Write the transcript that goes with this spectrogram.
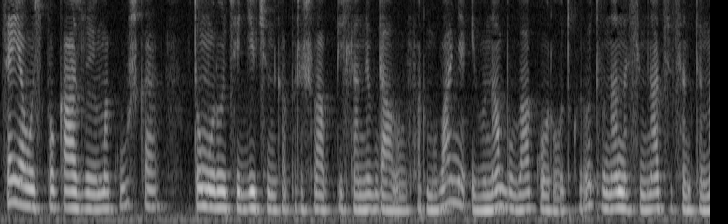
Це я ось показую макушка. В тому році дівчинка прийшла після невдалого формування, і вона була короткою. От вона на 17 см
